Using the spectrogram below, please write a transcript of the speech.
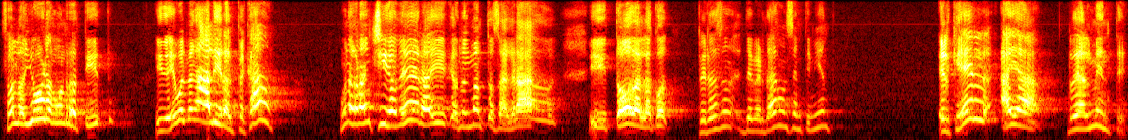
Solo lloran un ratito y de ahí vuelven a salir al pecado. Una gran chilladera ahí con el manto sagrado y toda la cosa. Pero eso de verdad es un sentimiento. El que él haya realmente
